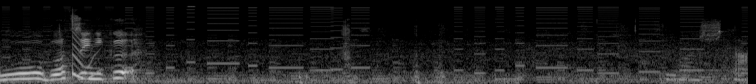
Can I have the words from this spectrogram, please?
おお分厚い肉。入れました。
